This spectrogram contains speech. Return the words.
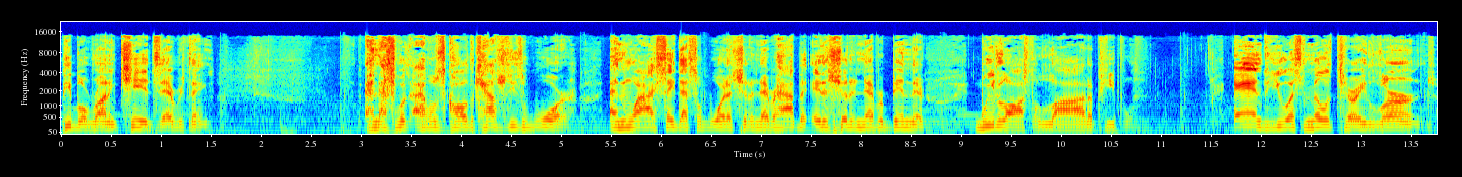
People running, kids, everything. And that's what that was called the casualties of war. And why I say that's a war that should have never happened, it should have never been there. We lost a lot of people. And the US military learned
